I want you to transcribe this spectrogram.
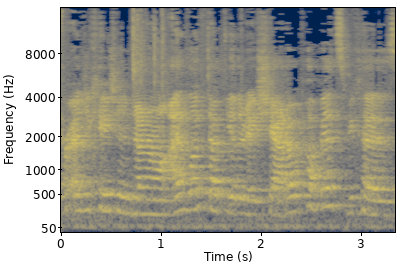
for education in general, I looked up the other day shadow puppets because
